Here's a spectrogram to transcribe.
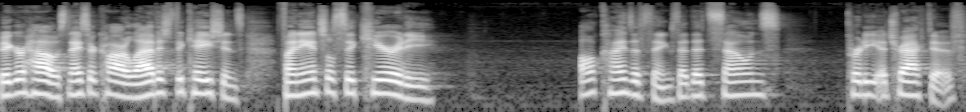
Bigger house, nicer car, lavish vacations, financial security, all kinds of things. That, that sounds pretty attractive.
